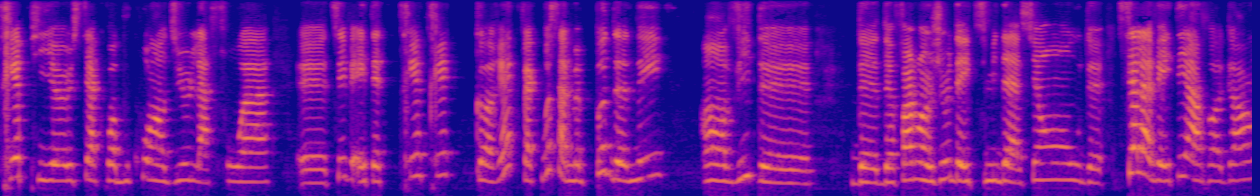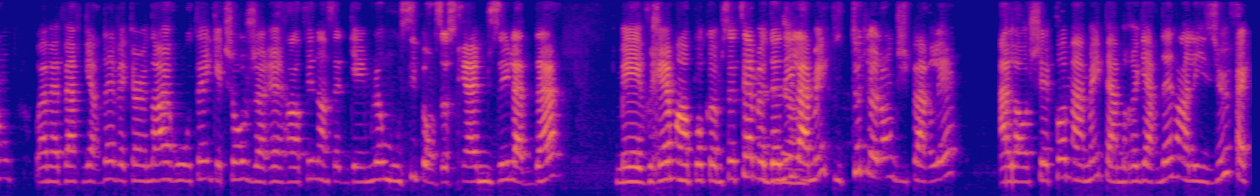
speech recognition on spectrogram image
très pieuse. Elle croit beaucoup en Dieu, la foi. Euh, elle était très, très correcte. Fait que moi, ça ne m'a pas donné envie de, de, faire un jeu d'intimidation ou de. Si elle avait été arrogante ou elle m'avait regardé avec un air hautain, quelque chose, j'aurais rentré dans cette game-là, moi aussi, puis on se serait amusé là-dedans. Mais vraiment pas comme ça. elle me donnait la main, puis tout le long que j'y parlais, elle lâchait pas ma main, puis elle me regardait dans les yeux. Fait que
